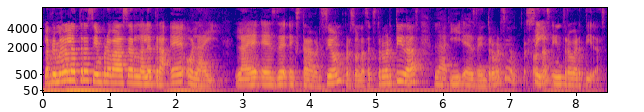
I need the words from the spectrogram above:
La primera letra siempre va a ser la letra E o la I. La E es de extraversión, personas extrovertidas. La I es de introversión, personas Sí. introvertidas.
